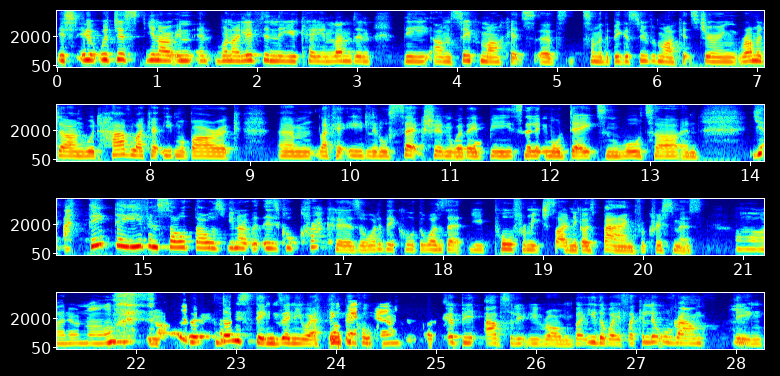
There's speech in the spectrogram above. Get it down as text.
it's it would just you know in, in when i lived in the uk in london the um, supermarkets uh, some of the biggest supermarkets during ramadan would have like a eid mubarak um, like a eid little section where they'd be selling more dates and water and yeah i think they even sold those you know it's called crackers or what are they called the ones that you pull from each side and it goes bang for christmas Oh, I don't know. no, those things anyway. I think okay, they're called. Yeah. I could be absolutely wrong, but either way, it's like a little round thing.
